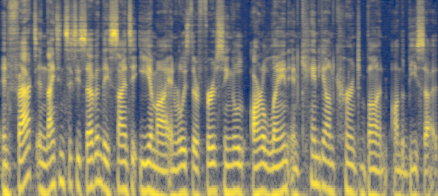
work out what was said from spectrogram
In fact, in 1967, they signed to EMI and released their first single, Arnold Layne and Candy on Currant Bun, on the B side.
